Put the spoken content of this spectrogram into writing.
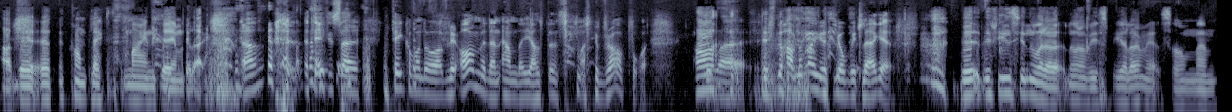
Ja, det är ett komplext mindgame det där. Ja, jag tänkte så här, tänk om man då blir av med den enda hjälten som man är bra på. Ja. Då, då hamnar man ju i ett jobbigt läge. Det, det, finns ju några, några vi spelar med som um,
